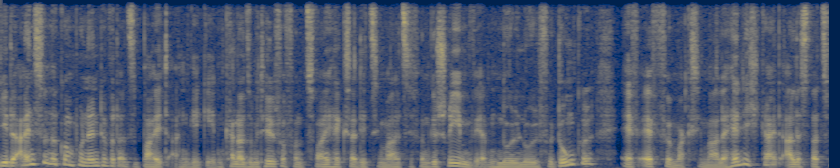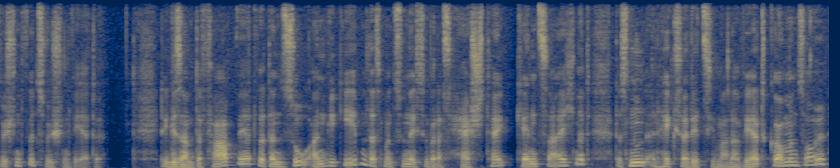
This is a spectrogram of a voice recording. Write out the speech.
Jede einzelne Komponente wird als Byte angegeben, kann also mit Hilfe von zwei Hexadezimalziffern geschrieben werden. 00 für dunkel, FF für maximale Helligkeit, alles dazwischen für Zwischenwerte. Der gesamte Farbwert wird dann so angegeben, dass man zunächst über das Hashtag kennzeichnet, dass nun ein hexadezimaler Wert kommen soll.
